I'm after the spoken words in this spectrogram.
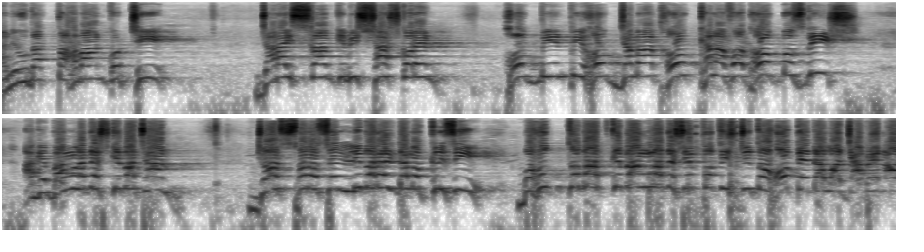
আমি উদাত্ত আহ্বান করছি, যারা ইসলামকে বিশ্বাস করেন, হোক বিএনপি, হোক জামাত, হোক খেলাফত, হোক মজলিস, আগে বাংলাদেশকে বাঁচান। জর্জ লিবারেল ডেমোক্রেসি বহুত্ববাদকে বাংলাদেশে প্রতিষ্ঠিত হতে দেওয়া যাবে না।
